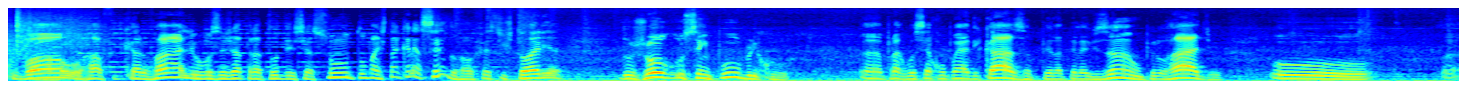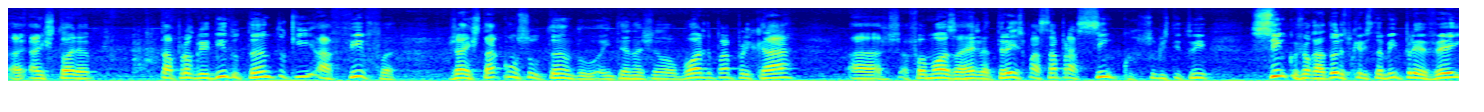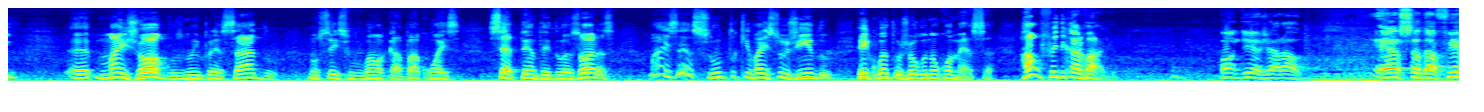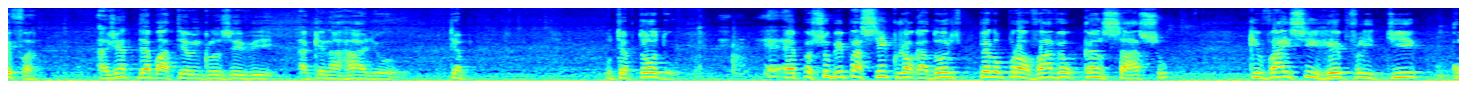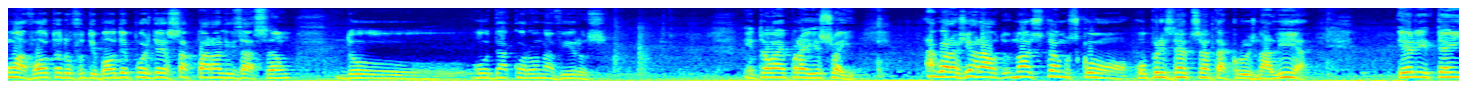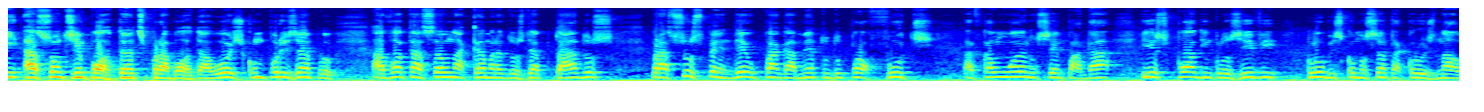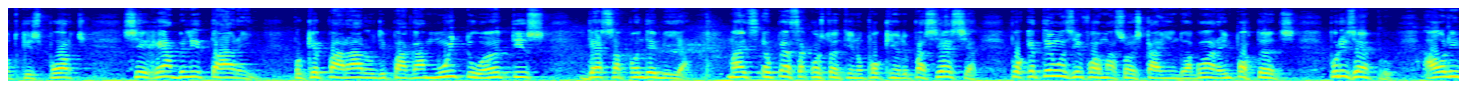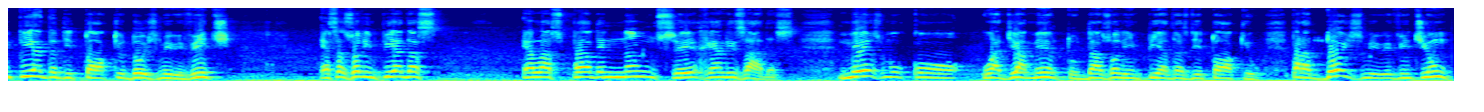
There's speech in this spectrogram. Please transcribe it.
futebol, o Ralf de Carvalho, você já tratou desse assunto, mas está crescendo, Ralf, essa história do jogo sem público, uh, para você acompanhar de casa, pela televisão, pelo rádio. O, a, a história está progredindo tanto que a FIFA já está consultando a International Board para aplicar a, a, famosa regra 3, passar para 5, substituir cinco jogadores, porque eles também preveem eh, mais jogos no imprensado. Não sei se vão acabar com as 72 horas, mas é assunto que vai surgindo enquanto o jogo não começa. Ralf de Carvalho. Bom dia, Geraldo. Essa da FIFA, a gente debateu inclusive aqui na rádio o tempo, o tempo todo. É, é para subir para cinco jogadores pelo provável cansaço que vai se refletir com a volta do futebol depois dessa paralisação do ou da coronavírus. Então é para isso aí. Agora, Geraldo, nós estamos com o presidente Santa Cruz na linha. Ele tem assuntos importantes para abordar hoje, como, por exemplo, a votação na Câmara dos Deputados para suspender o pagamento do Profut. Vai ficar um ano sem pagar. Isso pode, inclusive, clubes como Santa Cruz, Náutico e Esporte se reabilitarem, porque pararam de pagar muito antes dessa pandemia. Mas eu peço a Constantino um pouquinho de paciência, porque tem umas informações caindo agora importantes. Por exemplo, a Olimpíada de Tóquio 2020, essas Olimpíadas elas podem não ser realizadas. Mesmo com o adiamento das Olimpíadas de Tóquio para 2021,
